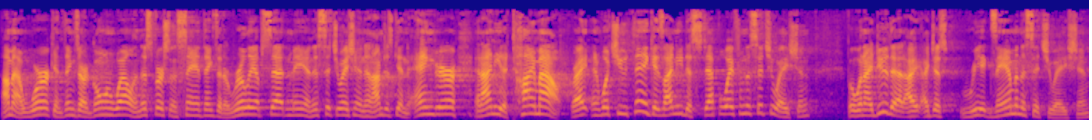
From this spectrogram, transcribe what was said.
I'm at work and things are going well, and this person is saying things that are really upsetting me in this situation, and I'm just getting angrier, and I need a timeout, right? And what you think is I need to step away from the situation but when I do that, I, I just re examine the situation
